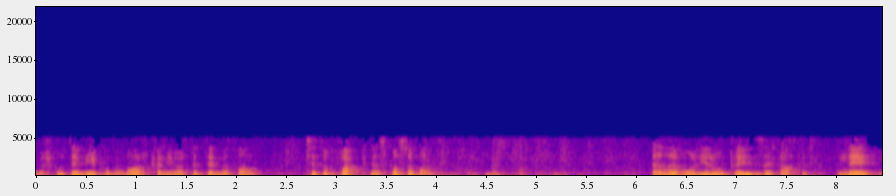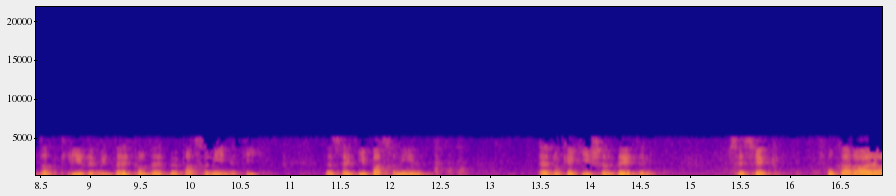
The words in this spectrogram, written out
me shku te mjeku me marrë ka një vërtetim me thonë Ti të më pak n'dispozon. Edhe mu liru prej zekatit. Ne do të lidhemi drejtpërdrejt me pasunin e tij. Nëse e ki pasunin e nuk e ki shëndetin psiqik, fukaraja,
